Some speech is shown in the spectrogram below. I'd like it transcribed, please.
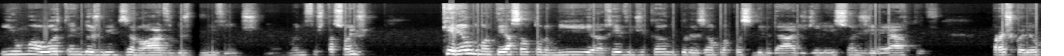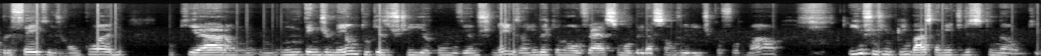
e uma outra em 2019 e 2020. Né, manifestações querendo manter essa autonomia, reivindicando, por exemplo, a possibilidade de eleições diretas para escolher o prefeito de Hong Kong, o que era um, um entendimento que existia com o governo chinês, ainda que não houvesse uma obrigação jurídica formal, e o Xi Jinping basicamente disse que não, que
